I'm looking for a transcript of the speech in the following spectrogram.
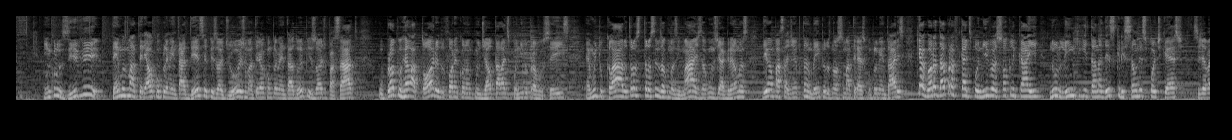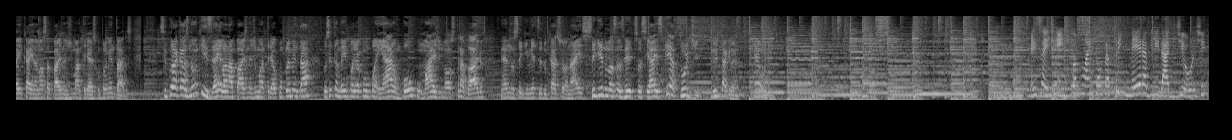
Inclusive, temos material complementar desse episódio de hoje, material complementar do episódio passado. O próprio relatório do Fórum Econômico Mundial está lá disponível para vocês. É muito claro, trouxemos algumas imagens, alguns diagramas, dei uma passadinha também pelos nossos materiais complementares, que agora dá para ficar disponível, é só clicar aí no link que está na descrição desse podcast, você já vai cair na nossa página de materiais complementares. Se por acaso não quiser ir lá na página de material complementar, você também pode acompanhar um pouco mais de nosso trabalho né, nos segmentos educacionais, seguindo nossas redes sociais, Criatude no Instagram. É único. É isso aí, gente. Vamos lá então para a primeira habilidade de hoje:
